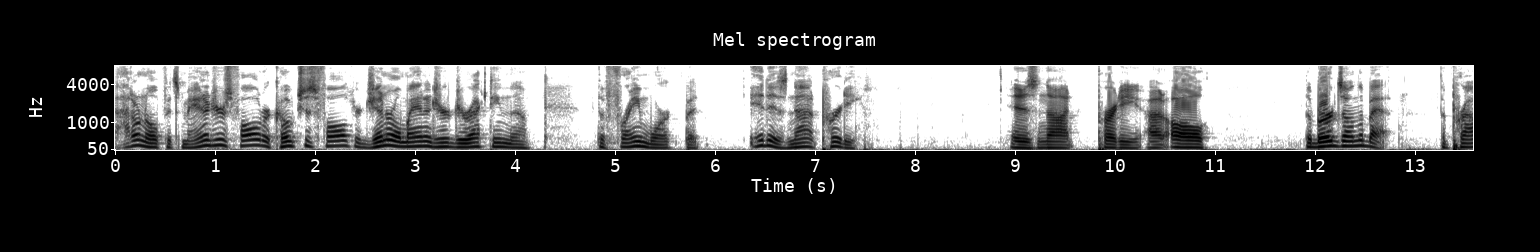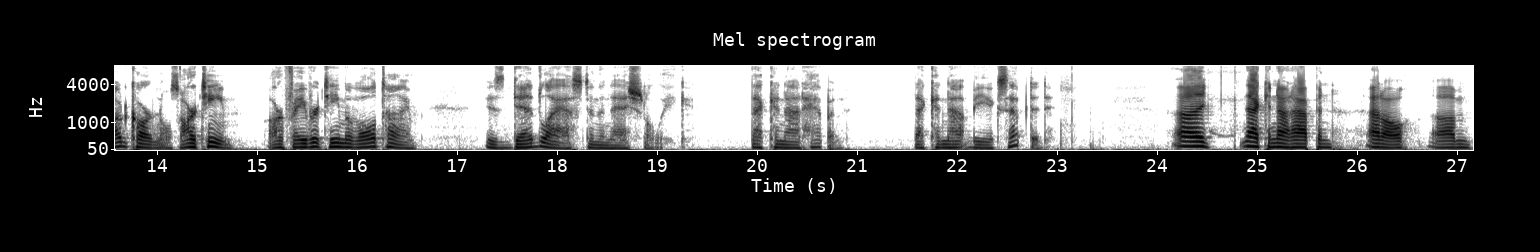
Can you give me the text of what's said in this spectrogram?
I don't know if it's manager's fault or coach's fault or general manager directing the the framework, but it is not pretty. It is not pretty at all. The birds on the bat, the proud Cardinals, our team, our favorite team of all time, is dead last in the National League. That cannot happen. That cannot be accepted. Uh, that cannot happen at all. Um,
